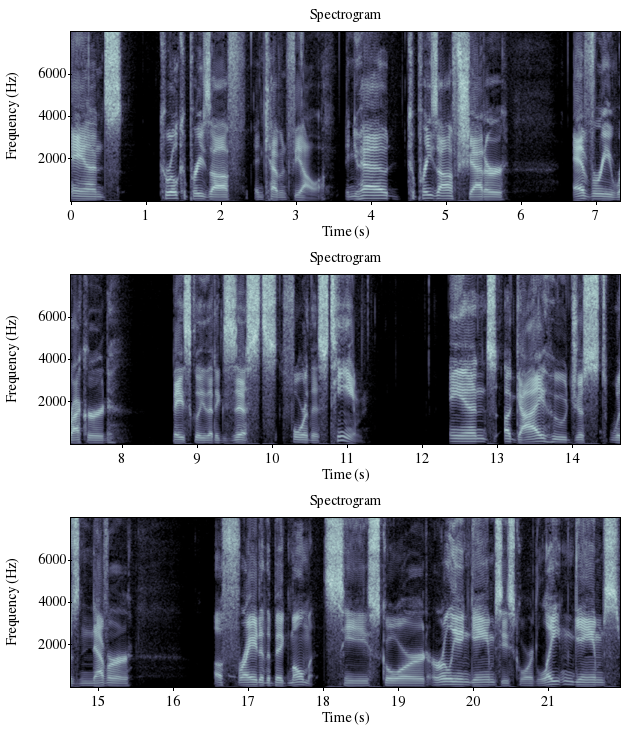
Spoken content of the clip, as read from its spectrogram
And Kirill Kaprizov and Kevin Fiala. And you had Kaprizov shatter every record basically that exists for this team. And a guy who just was never afraid of the big moments. He scored early in games, he scored late in games.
